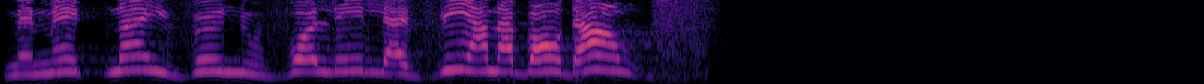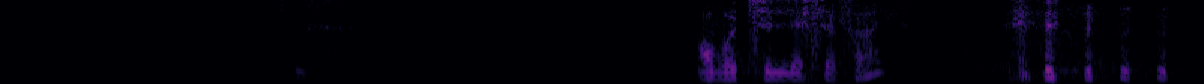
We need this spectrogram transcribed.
Mais maintenant, il veut nous voler la vie en abondance. On va-tu le laisser faire?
